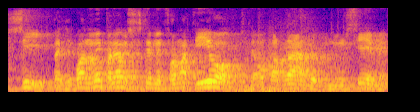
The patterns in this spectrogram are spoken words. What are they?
Sì, perché quando noi parliamo di sistema informativo stiamo parlando di un insieme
